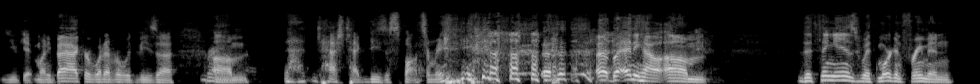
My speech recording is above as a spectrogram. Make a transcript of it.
you get money back or whatever with visa right. um hashtag visa sponsor me uh, but anyhow um the thing is with morgan freeman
